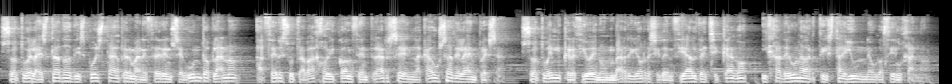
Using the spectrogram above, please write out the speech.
Sotuel ha estado dispuesta a permanecer en segundo plano, hacer su trabajo y concentrarse en la causa de la empresa. Sotuel creció en un barrio residencial de Chicago, hija de una artista y un neurocirujano.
